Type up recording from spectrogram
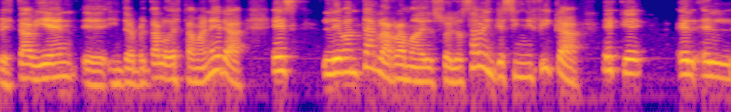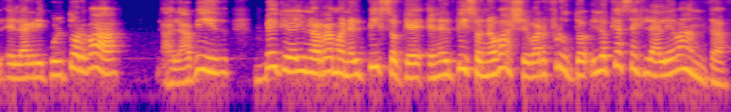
está bien eh, interpretarlo de esta manera, es levantar la rama del suelo. ¿Saben qué significa? Es que el agricultor va, a la vid, ve que hay una rama en el piso que en el piso no va a llevar fruto y lo que hace es la levanta,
